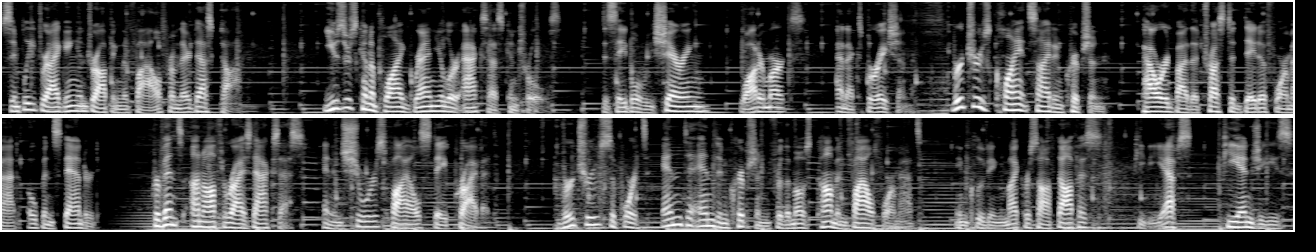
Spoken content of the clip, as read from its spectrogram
simply dragging and dropping the file from their desktop. Users can apply granular access controls, disable resharing, watermarks, and expiration. Virtru's client-side encryption, powered by the trusted data format Open Standard, prevents unauthorized access and ensures files stay private. Virtru supports end-to-end encryption for the most common file formats, including Microsoft Office, PDFs, PNGs,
